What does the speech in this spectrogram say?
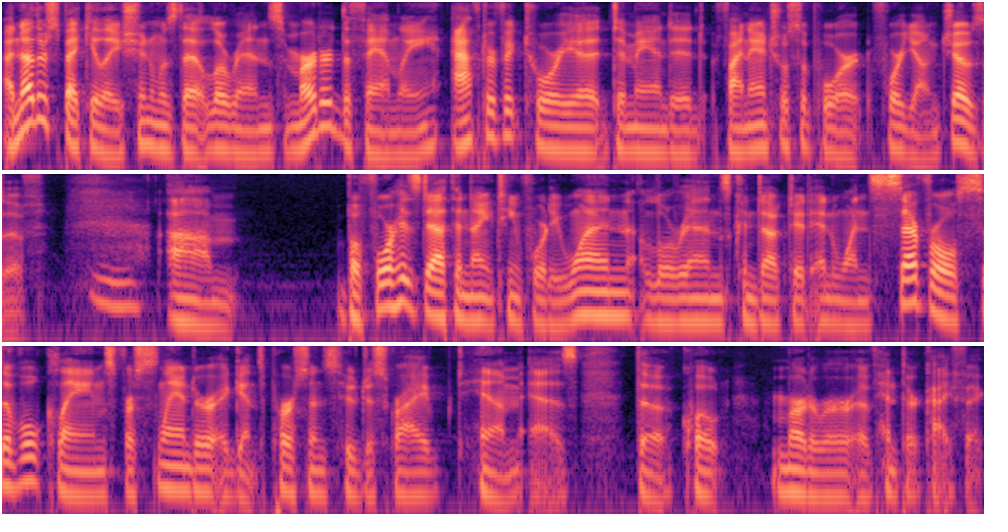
Another speculation was that Lorenz murdered the family after Victoria demanded financial support for young Joseph. Um, before his death in 1941, Lorenz conducted and won several civil claims for slander against persons who described him as the quote murderer of Hinterkaifeck.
